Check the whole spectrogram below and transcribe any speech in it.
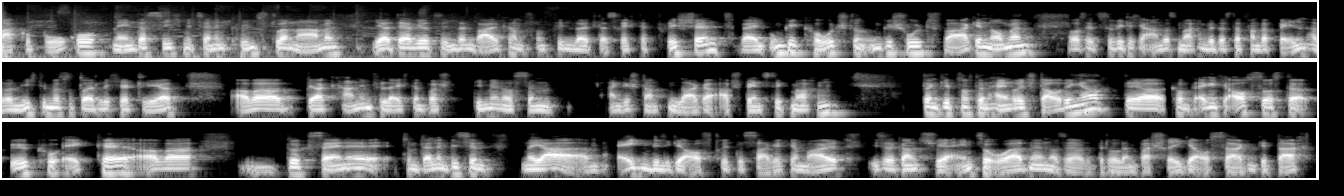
Marco Bogo nennt er sich mit seinem Künstlernamen. Ja, der wird in den Wahlkampf von vielen Leuten als recht erfrischend, weil ungecoacht und ungeschult wahrgenommen. Was jetzt so wirklich anders machen wird als der Van der Bellen, hat er nicht immer so deutlich erklärt. Aber der kann ihm vielleicht ein paar Stimmen aus seinem angestammten Lager abspenstig machen. Dann gibt es noch den Heinrich Staudinger, der kommt eigentlich auch so aus der Öko-Ecke, aber durch seine zum Teil ein bisschen, naja, eigenwillige Auftritte, sage ich einmal, ist er ganz schwer einzuordnen. Also er hat ein bisschen ein paar schräge Aussagen gedacht.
